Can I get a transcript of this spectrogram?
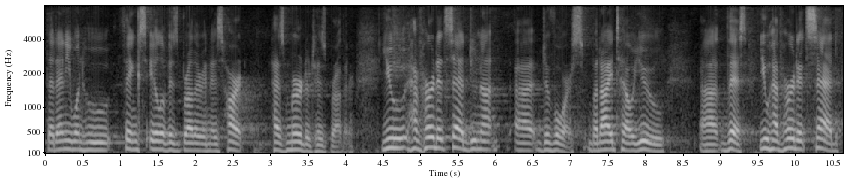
that anyone who thinks ill of his brother in his heart has murdered his brother. You have heard it said, Do not uh, divorce. But I tell you uh, this. You have heard it said.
